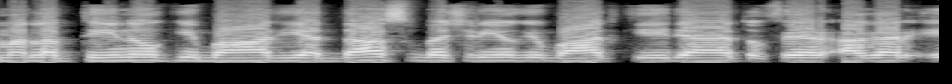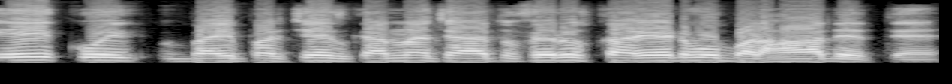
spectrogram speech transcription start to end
मतलब तीनों की बात या दस बछड़ियों की बात की जाए तो फिर अगर एक कोई भाई परचेज करना चाहे तो फिर उसका रेट वो बढ़ा देते हैं।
